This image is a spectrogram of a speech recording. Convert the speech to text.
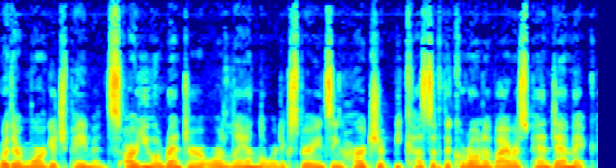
or their mortgage payments. Are you a renter or landlord experiencing hardship because of the coronavirus pandemic?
